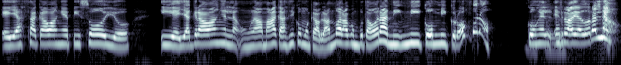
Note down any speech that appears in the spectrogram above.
ellas sacaban episodios y ellas grababan en una hamaca, así como que hablando a la computadora, ni, ni con micrófono, con el, el radiador al lado.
